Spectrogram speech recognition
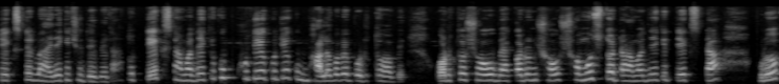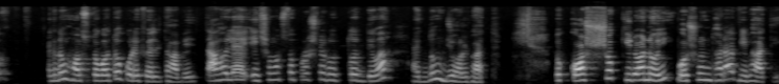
টেক্সটের বাইরে কিছু দেবে না। তো টেক্সট আমাদেরকে খুব খুঁটিয়ে খুঁটিয়ে খুব ভালোভাবে পড়তে হবে। অর্থ সহ, ব্যাকরণ সহ সমস্তটা আমাদেরকে টেক্সটটা পুরো একদম হস্তগত করে ফেলতে হবে। তাহলে এই সমস্ত প্রশ্নের উত্তর দেওয়া একদম জলভাত। তো কস্য কিরণই বসুন্ধরা বিভাতি?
